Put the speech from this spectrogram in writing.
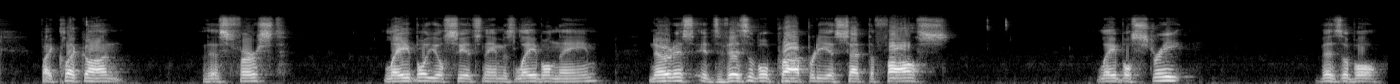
If I click on this first label, you'll see its name is label name. Notice its visible property is set to false. Label street, visible,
